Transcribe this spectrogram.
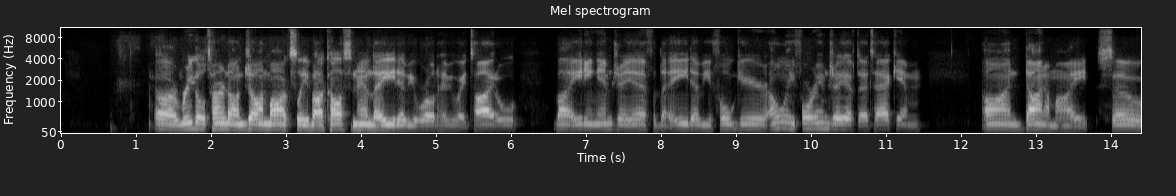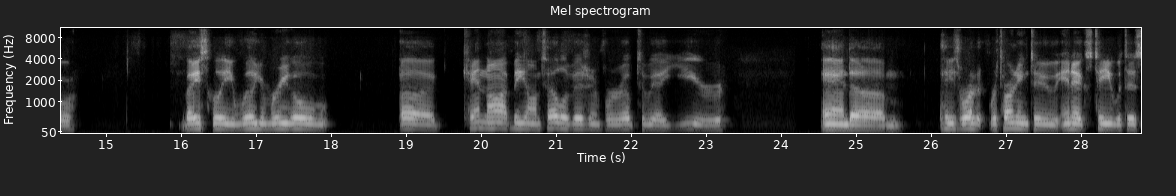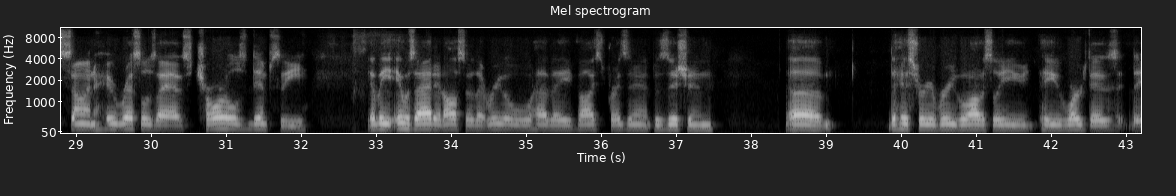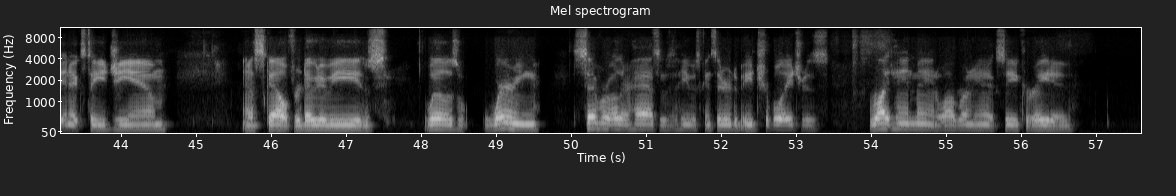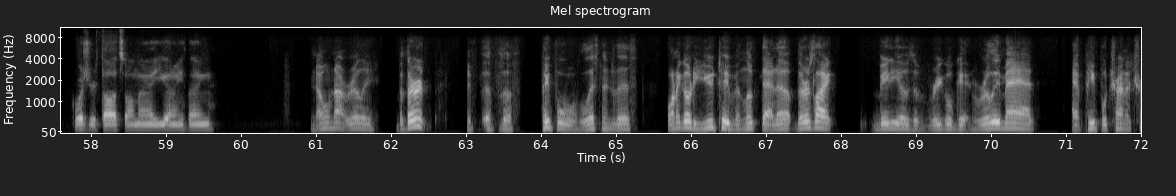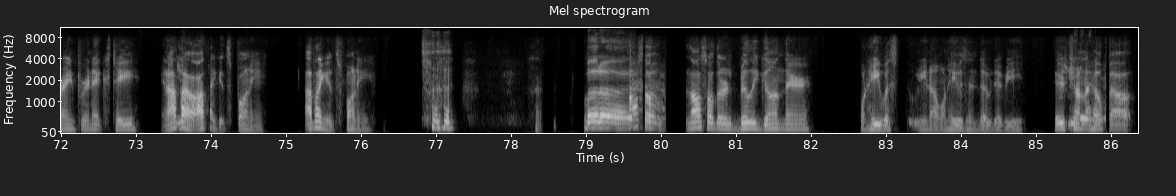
Uh, Regal turned on Jon Moxley by costing him the AEW World Heavyweight title by aiding MJF with the AEW full gear, only for MJF to attack him on Dynamite. So basically, William Regal uh, cannot be on television for up to a year. And um, he's re- returning to NXT with his son, who wrestles as Charles Dempsey. It'll be. It was added also that Regal will have a vice president position. Um, the history of Regal, obviously, he, he worked as the NXT GM and a scout for WWE, as well as wearing several other hats, as he was considered to be Triple H's right hand man while running NXT Creative. What's your thoughts on that? You got anything? No, not really. But there, if if the people listening to this want to go to YouTube and look that up, there's like videos of Regal getting really mad at people trying to train for NXT, and I Yeah. thought I think it's funny. I think it's funny. but uh, Also, and also there's Billy Gunn there when he was, you know, when he was in WWE. He was trying Yeah. to help out,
